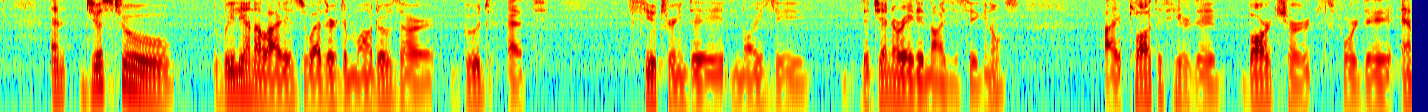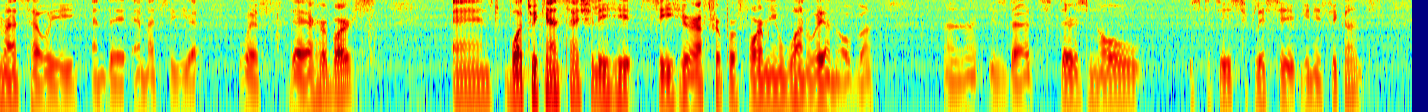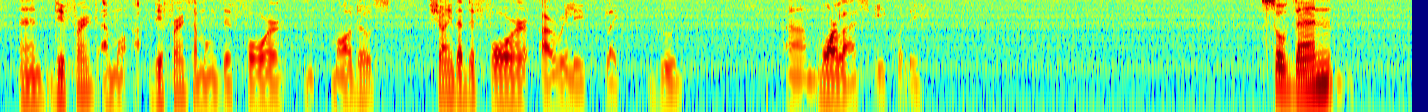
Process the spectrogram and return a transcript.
And just to really analyze whether the models are good at filtering the noisy, the generated noisy signals, I plotted here the bar charts for the MSLE and the MSE with the error bars. And what we can essentially he see here after performing one-way ANOVA uh, is that there's no statistically significance and different difference among the four models, showing that the four are really like good, um, more or less equally. So then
